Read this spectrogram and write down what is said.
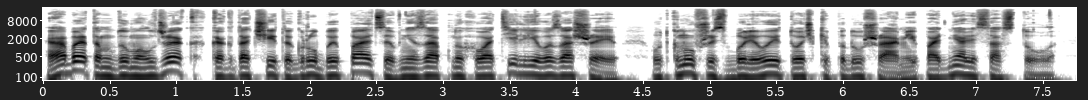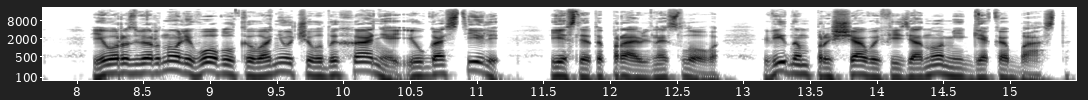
Об этом думал Джек, когда чьи-то грубые пальцы внезапно ухватили его за шею, уткнувшись в болевые точки под ушами и подняли со стула. Его развернули в облако вонючего дыхания и угостили, если это правильное слово, видом прыщавой физиономии Гека Баста.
